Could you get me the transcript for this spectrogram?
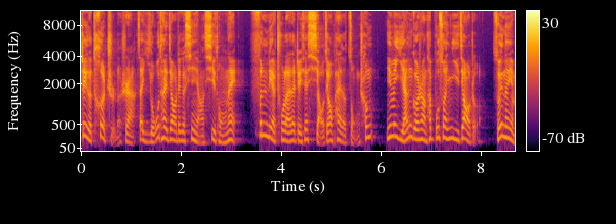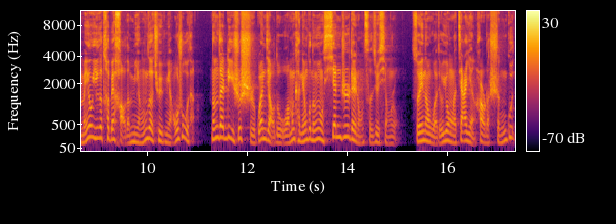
这个特指的是啊，在犹太教这个信仰系统内分裂出来的这些小教派的总称。因为严格上它不算异教者，所以呢也没有一个特别好的名字去描述它。那么在历史史观角度，我们肯定不能用先知这种词去形容，所以呢我就用了加引号的神棍。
